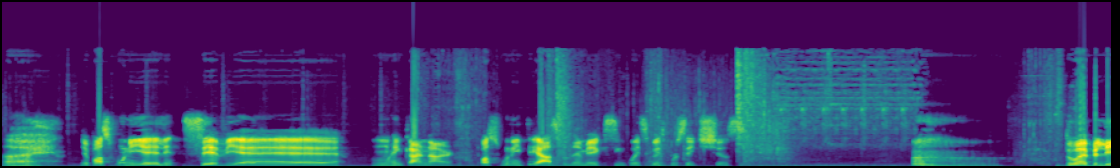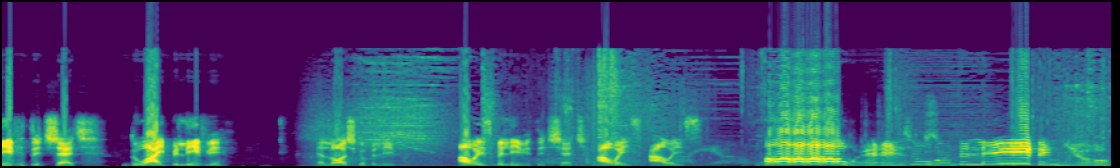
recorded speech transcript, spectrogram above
Ai, eu posso punir ele se vier um reencarnar. Posso punir entre aspas, né? Meio que 50 50% de chance. Do I believe, Twitch chat? Do I believe? É lógico que eu believe. Always believe, Twitch chat. Always, always. Always one believe in you.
